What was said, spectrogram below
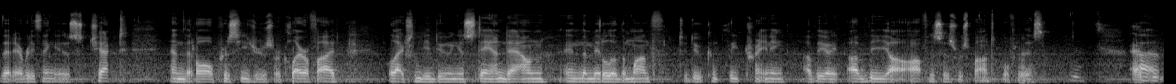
that everything is checked and that all procedures are clarified. We'll actually be doing a stand down in the middle of the month to do complete training of the of the uh, officers responsible for this. Have,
